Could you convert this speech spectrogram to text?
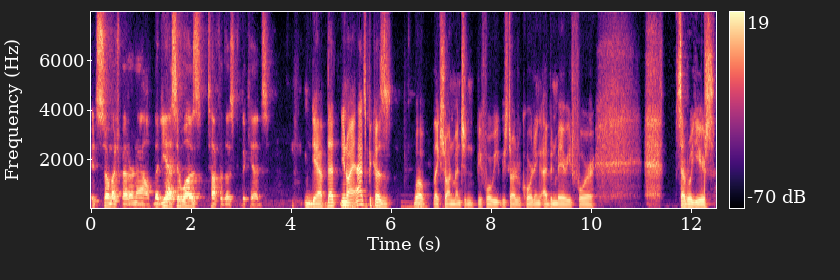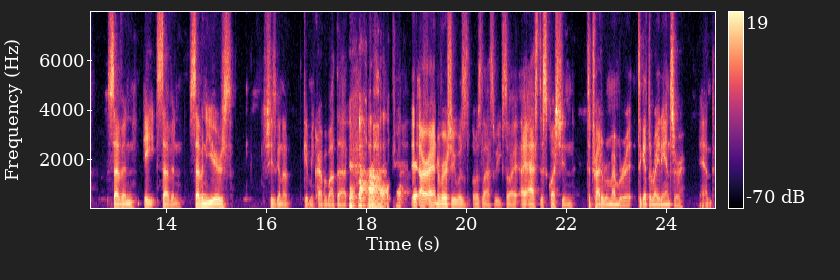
it's so much better now. But yes, it was tough for those the kids. Yeah, that you know, I asked because, well, like Sean mentioned before we we started recording, I've been married for several years, seven, eight, seven, seven years. She's gonna give me crap about that. um, our anniversary was was last week, so I, I asked this question to try to remember it to get the right answer, and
